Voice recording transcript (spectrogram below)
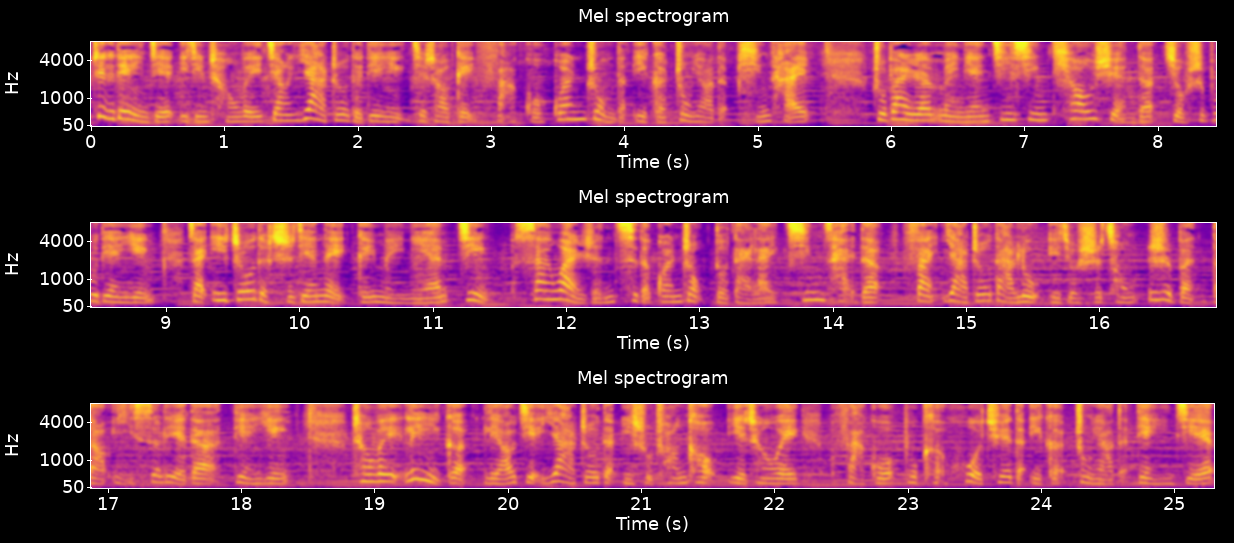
这个电影节已经成为将亚洲的电影介绍给法国观众的一个重要的平台。主办人每年精心挑选的九十部电影，在一周的时间内，给每年近三万人次的观众都带来精彩的泛亚洲大陆，也就是从日本到以色列的电影，成为另一个了解亚洲的艺术窗口，也成为法国不可或缺的一个重要的电影节。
